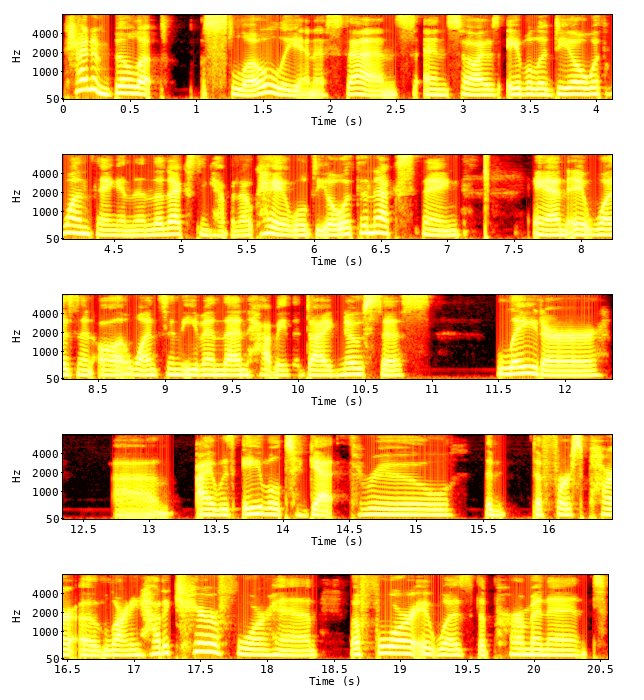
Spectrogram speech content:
kind of built up slowly in a sense. And so I was able to deal with one thing and then the next thing happened. Okay, we'll deal with the next thing. And it wasn't all at once. And even then having the diagnosis later, um, I was able to get through the, the first part of learning how to care for him before it was the permanent,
